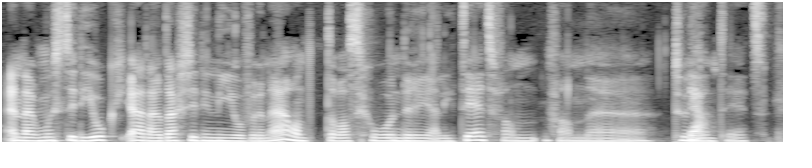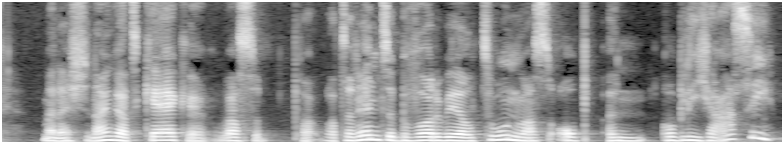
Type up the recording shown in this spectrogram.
En daar moesten die ook, ja, daar dachten die niet over na, want dat was gewoon de realiteit van, van uh, toen ja. tijd. Maar als je dan gaat kijken, was wat de rente bijvoorbeeld toen was op een obligatie.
